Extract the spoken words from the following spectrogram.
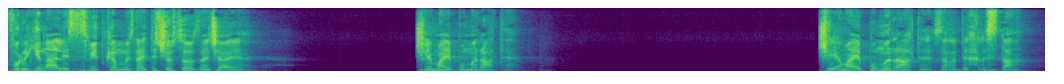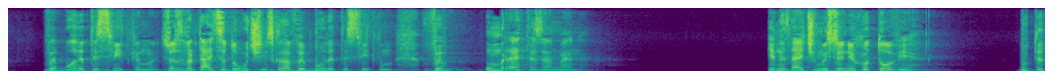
В оригіналі свідками, знаєте, що це означає? Що я маю помирати. Що я маю помирати заради Христа. Ви будете свідками. Ісус звертається до учнів і сказав, ви будете свідками. Ви умрете за мене. Я не знаю, чи ми сьогодні готові бути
